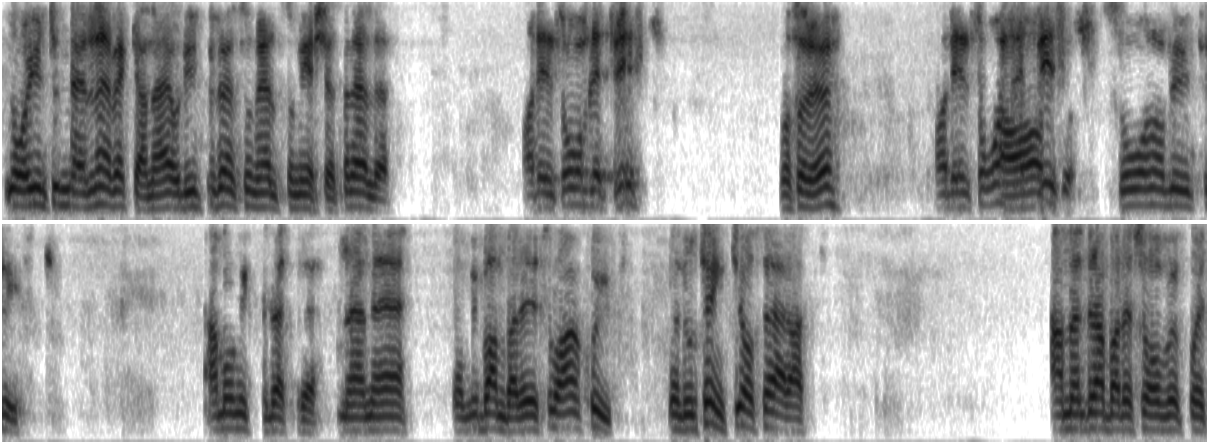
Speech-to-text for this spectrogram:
Jag är ju inte med den här veckan, nej. Och det är inte vem som helst som ersätter heller. Har din son blivit frisk? Vad sa du? Har din son Ja, blivit frisk? son har blivit frisk. Han mår mycket bättre. Men eh, när vi bandade så var han sjuk. Men då tänkte jag så här att ja, men drabbades av på ett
